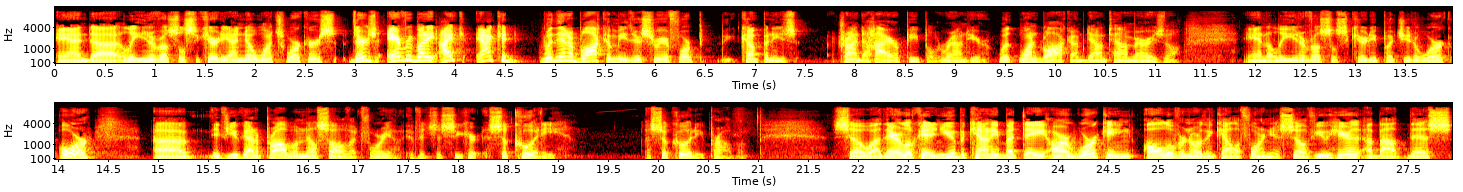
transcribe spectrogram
And uh, Elite Universal Security, I know wants workers. There's everybody. I, I could within a block of me. There's three or four p- companies trying to hire people around here. With one block, I'm downtown Marysville, and Elite Universal Security puts you to work. Or uh, if you got a problem, they'll solve it for you. If it's a security, a security problem. So uh, they're located in Yuba County, but they are working all over Northern California. So if you hear about this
